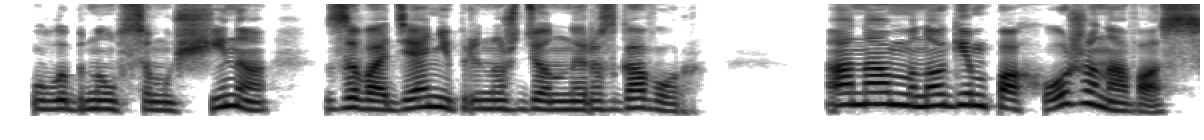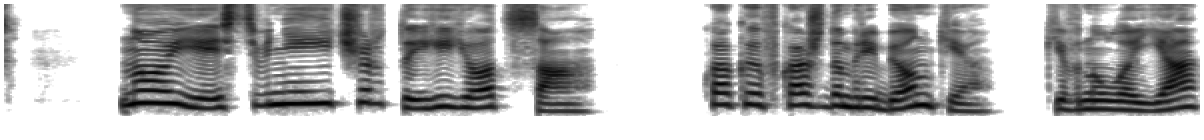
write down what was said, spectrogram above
— улыбнулся мужчина, заводя непринужденный разговор. «Она многим похожа на вас, но есть в ней и черты ее отца. «Как и в каждом ребенке», — кивнула я,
